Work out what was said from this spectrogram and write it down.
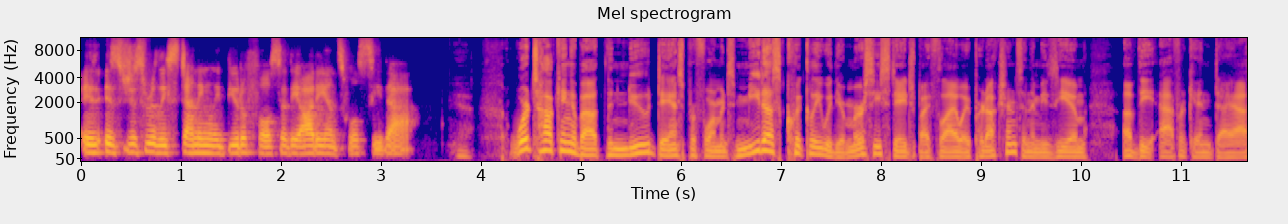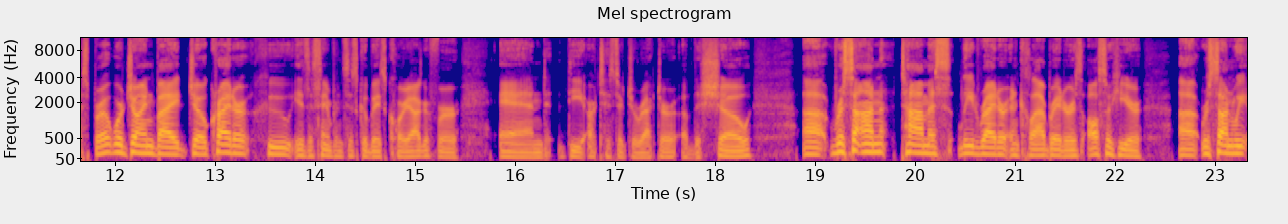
is, is just really stunningly beautiful. So the audience will see that. Yeah. We're talking about the new dance performance, Meet Us Quickly with Your Mercy, staged by Flyaway Productions and the Museum of the African Diaspora. We're joined by Jo Kreiter, who is a San Francisco based choreographer and the artistic director of the show. Uh, Rahsaan Thomas, lead writer and collaborator, is also here. Uh, Rahsaan, we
